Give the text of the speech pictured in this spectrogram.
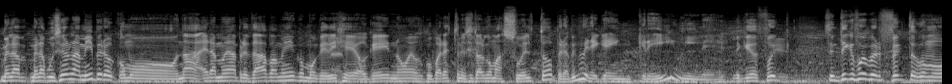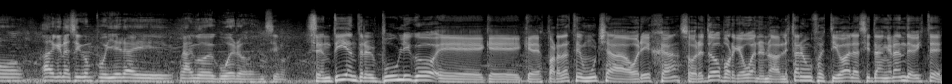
Me la, me la pusieron a mí, pero como, nada, era muy apretada para mí, como que dije, ok, no voy a ocupar esto, necesito algo más suelto, pero a mí me le quedó increíble. Le quedó, fue, sentí que fue perfecto como alguien así con pollera y algo de cuero encima. Sentí entre el público eh, que, que despertaste mucha oreja, sobre todo porque, bueno, no, al estar en un festival así tan grande, viste,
